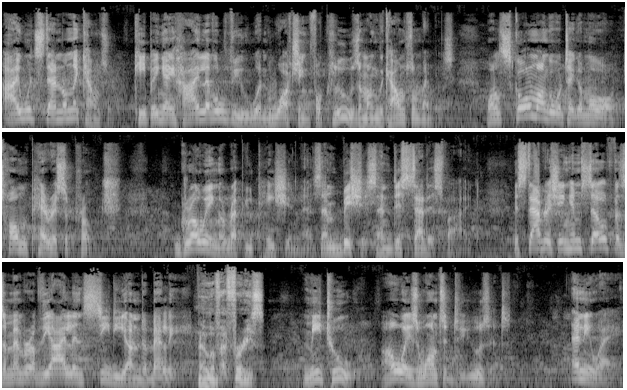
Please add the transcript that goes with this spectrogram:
I would stand on the council, keeping a high level view and watching for clues among the council members, while Skullmonger would take a more Tom Paris approach, growing a reputation as ambitious and dissatisfied, establishing himself as a member of the island's seedy underbelly. I love that phrase. Me too. I always wanted to use it. Anyway,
